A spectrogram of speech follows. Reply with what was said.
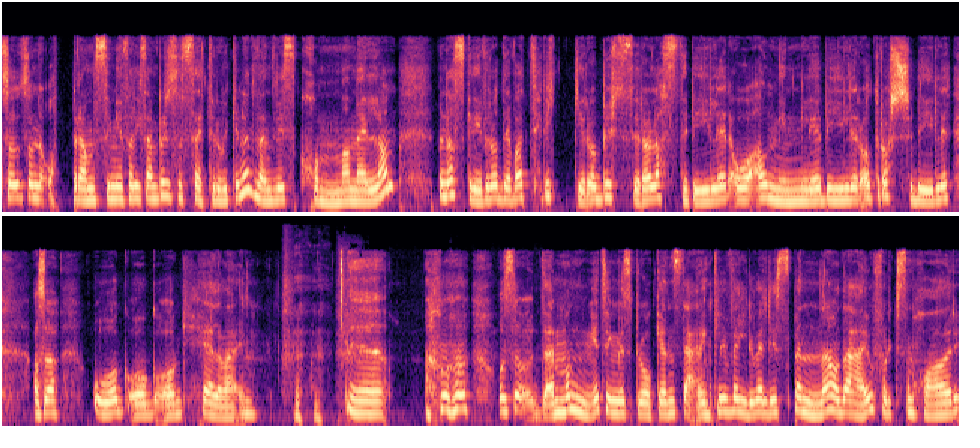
Så, sånne oppramsinger, f.eks., så setter hun ikke nødvendigvis komma mellom, men da skriver hun det var trikker og busser og lastebiler og alminnelige biler og drosjebiler. Altså og, og, og hele veien. Eh, og så, Det er mange ting med språket hennes. Det er egentlig veldig veldig spennende. Og det er jo folk som har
